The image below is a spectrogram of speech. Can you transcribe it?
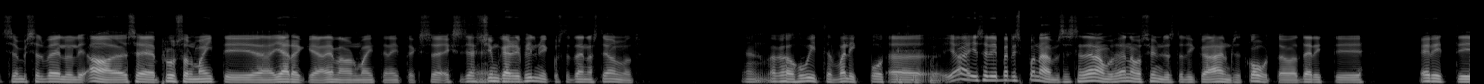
issand, mis seal veel oli, aa, see Bruce Almighty järg ja Evan Almighty näiteks, ehk siis jah, Jim Carrey filmid, kus teda ennast ei olnud. see on väga huvitav valik podcast'ist. ja, ja see oli päris põnev, sest need enamus, enamus filmidest olid ikka äärmiselt kohutavad, eriti, eriti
